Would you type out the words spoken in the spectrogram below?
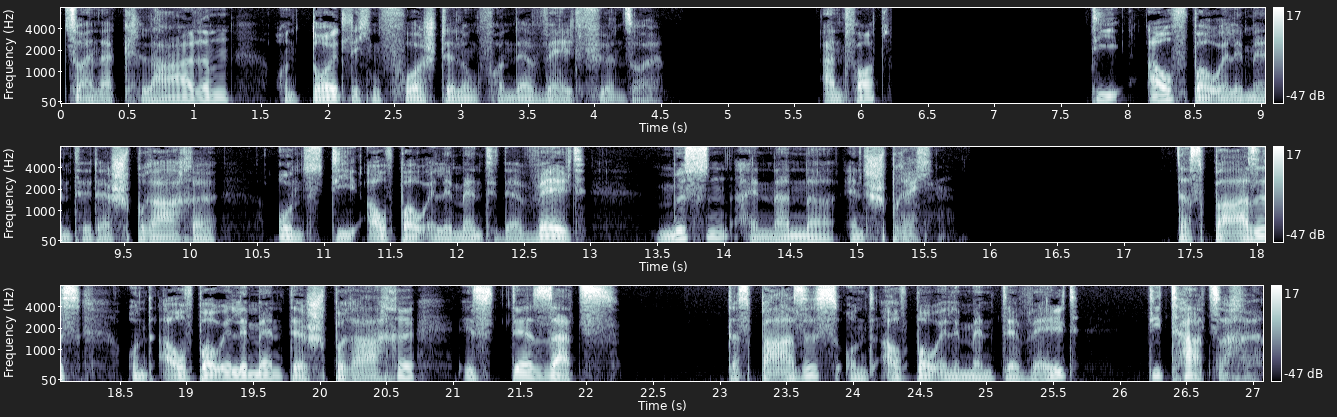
zu einer klaren und deutlichen Vorstellung von der Welt führen soll? Antwort die Aufbauelemente der Sprache und die Aufbauelemente der Welt müssen einander entsprechen. Das Basis- und Aufbauelement der Sprache ist der Satz, das Basis- und Aufbauelement der Welt die Tatsache.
